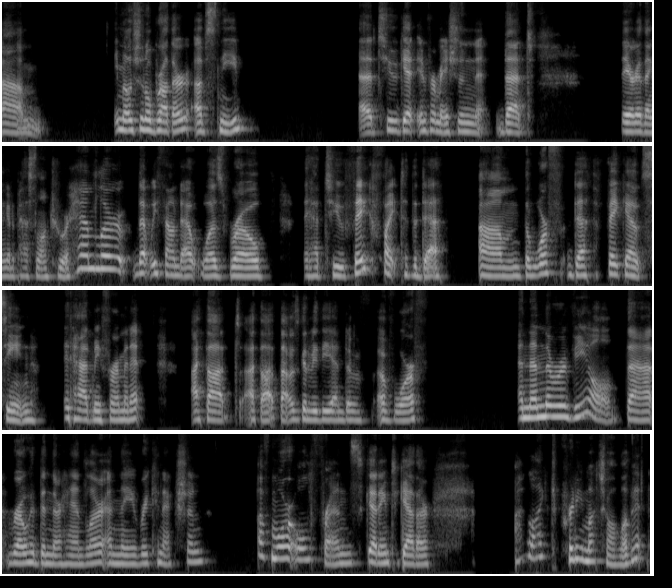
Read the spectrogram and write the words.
um emotional brother of Sneed uh, to get information that they're then going to pass along to her handler that we found out was Ro. They had to fake fight to the death. Um, the Worf death fake out scene. It had me for a minute. I thought I thought that was going to be the end of of Worf. And then the reveal that Ro had been their handler and the reconnection of more old friends getting together. I liked pretty much all of it.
